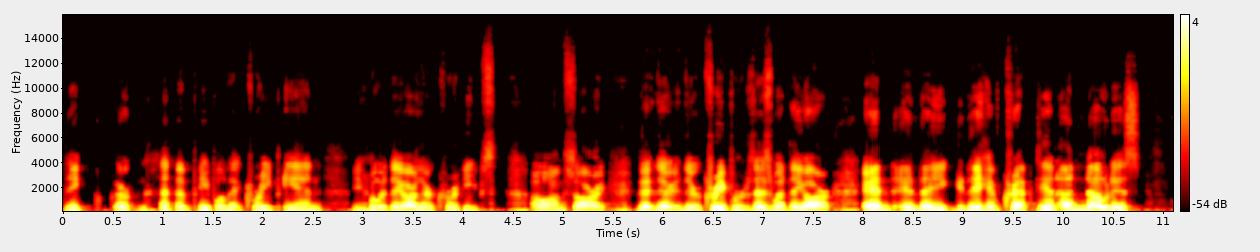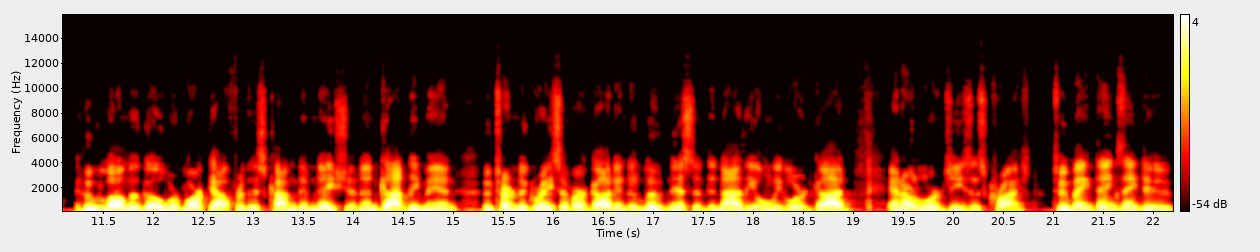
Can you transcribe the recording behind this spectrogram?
They are people that creep in. You know what they are? They're creeps. Oh, I'm sorry. They're, they're, they're creepers. That's what they are. And, and they, they have crept in unnoticed who long ago were marked out for this condemnation, ungodly men who turn the grace of our God into lewdness and deny the only Lord God and our Lord Jesus Christ. Two main things they do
